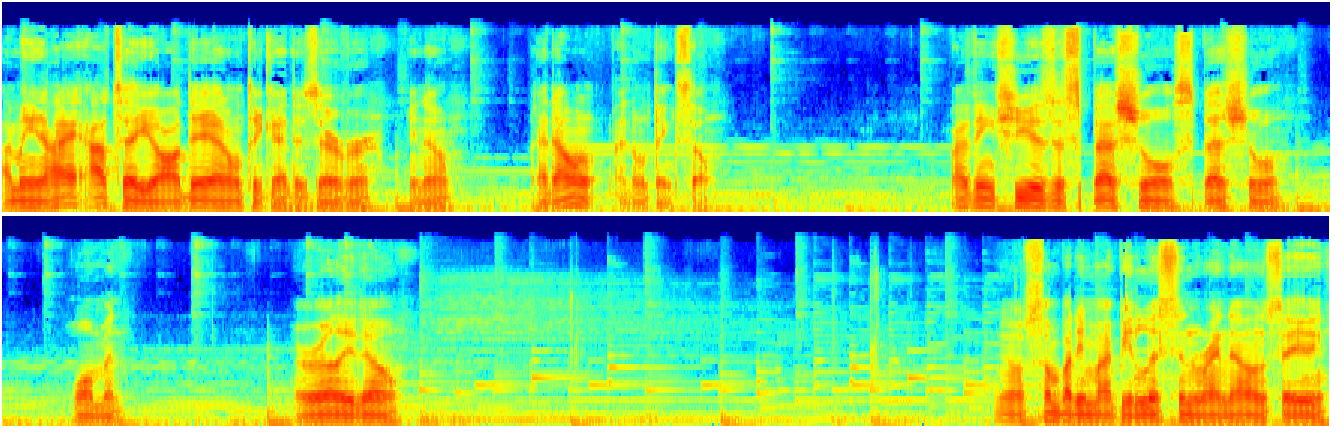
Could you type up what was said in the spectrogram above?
I mean, I, I'll tell you all day, I don't think I deserve her, you know? I don't. I don't think so. I think she is a special, special woman. I really do. You know, somebody might be listening right now and say,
